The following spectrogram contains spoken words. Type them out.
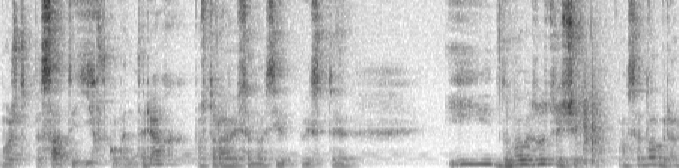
можете писати їх в коментарях, постараюся на всі відповісти. І до нових зустрічей. На все добре.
